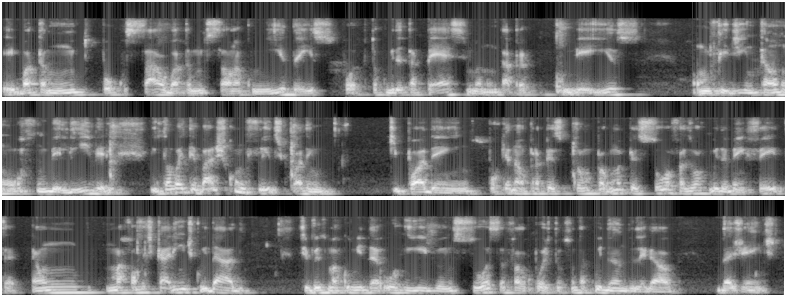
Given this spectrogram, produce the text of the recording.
e bota muito pouco sal, bota muito sal na comida, isso, pô, tua comida tá péssima, não dá para comer isso. Vamos pedir então um delivery. Então vai ter vários conflitos que podem que podem, por que não, para alguma pessoa fazer uma comida bem feita é um, uma forma de carinho, de cuidado se fez uma comida horrível, insossa, fala, pô, então você não está cuidando legal da gente.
